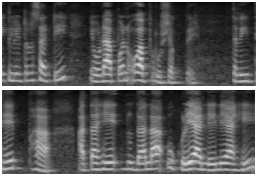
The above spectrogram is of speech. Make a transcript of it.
एक लिटरसाठी एवढं आपण वापरू शकते तर इथे पहा. आता हे दुधाला उकळी आलेली आहे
